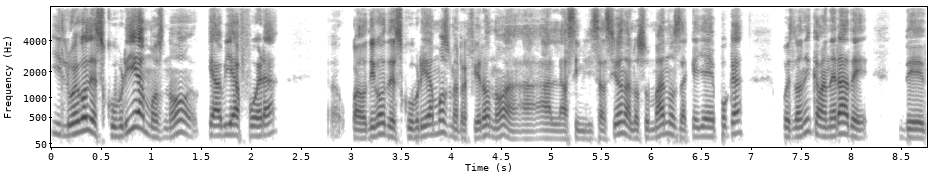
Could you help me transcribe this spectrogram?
y luego descubríamos, ¿no? ¿Qué había afuera? Ah, Cuando digo descubríamos, me refiero, ¿no? A, la civilización, a los humanos de aquella época, pues la única manera de, de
